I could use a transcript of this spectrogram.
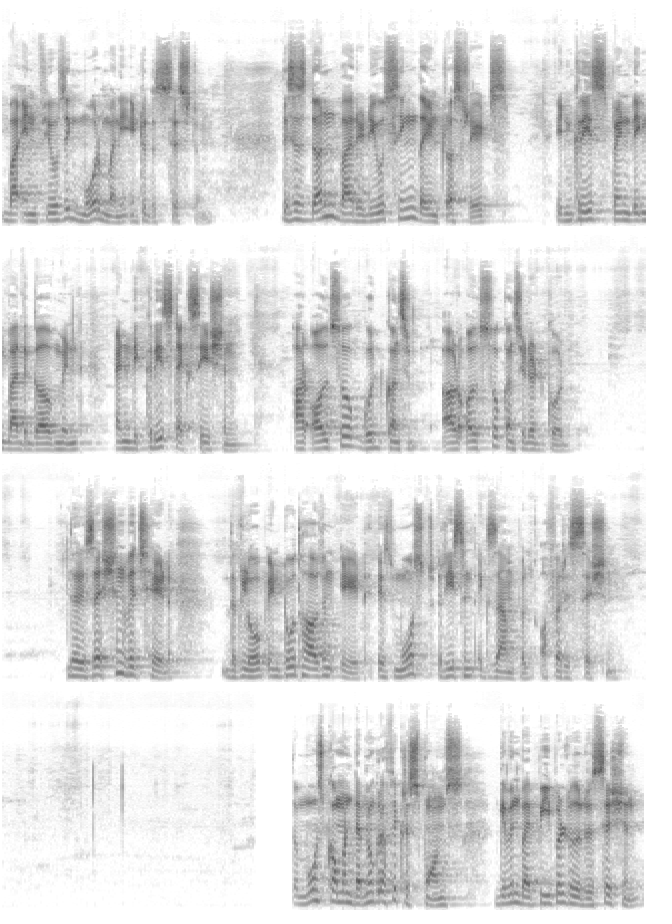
by infusing more money into the system. This is done by reducing the interest rates, increased spending by the government, and decreased taxation are also good are also considered good. The recession which hit the globe in 2008 is most recent example of a recession. The most common demographic response given by people to the recession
